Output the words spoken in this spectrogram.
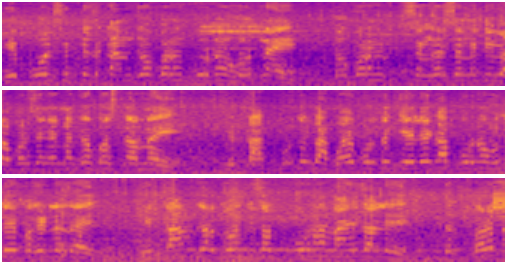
हे पोल शिफ्टीचं काम जोपर्यंत पूर्ण होत नाही तोपर्यंत संघर्ष समिती व्यापार संघटना बसणार नाही. ते तात्पुरतं दाखवायपुरतं केले का पूर्ण होते बघितलं जाईल. हे काम जर दोन दिवसात पूर्ण नाही झाले तर परत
